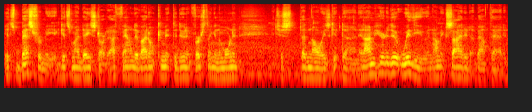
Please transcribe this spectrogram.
it's best for me. It gets my day started. I found if I don't commit to doing it first thing in the morning, it just doesn't always get done. And I'm here to do it with you, and I'm excited about that. And,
